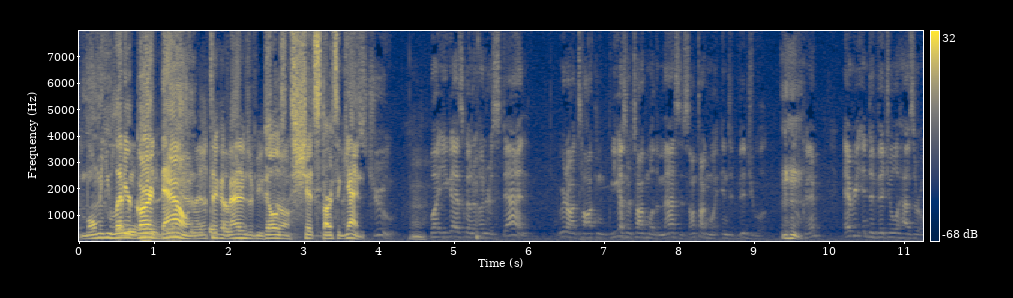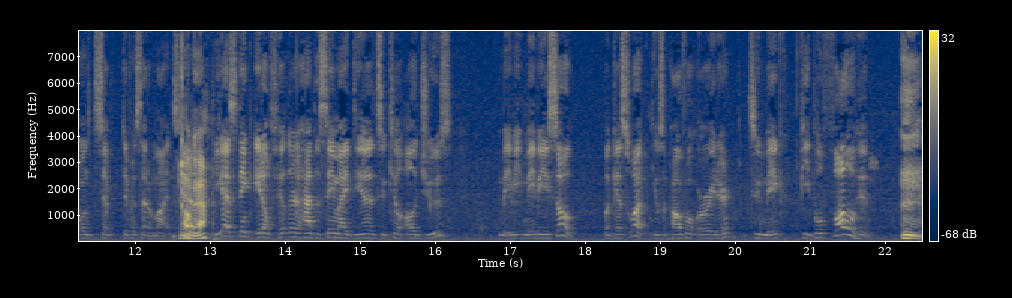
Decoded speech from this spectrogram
The moment you let your guard down, Can They'll take advantage of you. those still. shit starts again. That's true. Mm. But you guys gotta understand. We're not talking. You guys are talking about the masses. So I'm talking about individual. Mm-hmm. Okay. Every individual has their own different set of minds. Yeah. Okay. You guys think Adolf Hitler had the same idea to kill all Jews? maybe maybe so. But guess what? He was a powerful orator to make people follow him, Mm.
